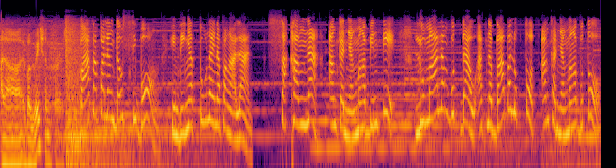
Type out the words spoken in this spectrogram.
uh, evaluation first. Bata pa lang daw si Bong, hindi niya tunay na pangalan. Sakang na ang kanyang mga binti. Lumalambot daw at nababaluktot ang kanyang mga buto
